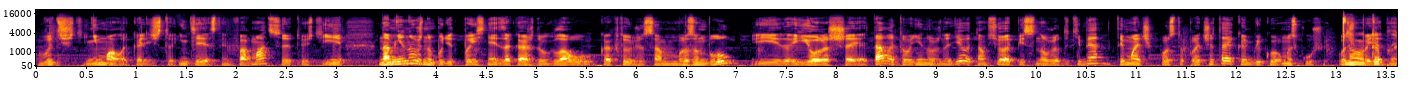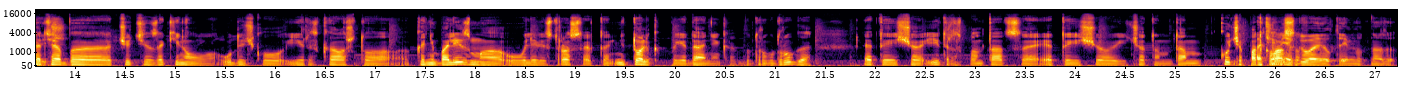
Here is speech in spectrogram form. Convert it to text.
вытащите немалое количество интересной информации. То есть и нам не нужно будет пояснять за каждую главу, как в той же самом Розенблум и ее расширять. Там этого не нужно делать, там все описано уже до тебя. Ты, мальчик, просто прочитай комбикорм и скушай. Очень Ну, ты бы хотя бы чуть закинул удочку и рассказал, что каннибализм э, у Леви Стросса это не только поедание как бы друг друга, это еще и трансплантация, это еще и что там, там куча О чем я подклассов. говорил три минуты назад?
